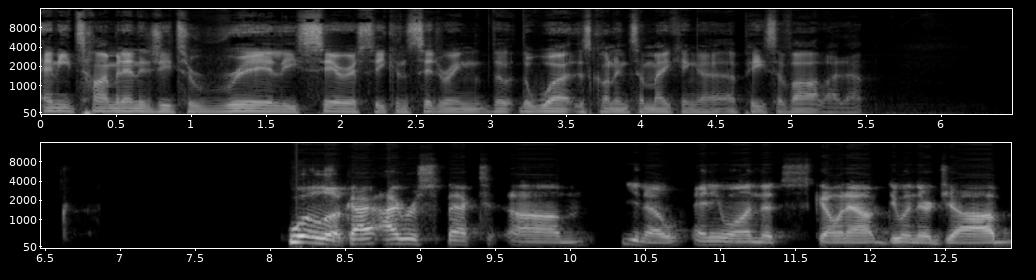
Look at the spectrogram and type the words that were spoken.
any time and energy to really seriously considering the, the work that's gone into making a, a piece of art like that? Well, look, I, I respect um, you know anyone that's going out doing their job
